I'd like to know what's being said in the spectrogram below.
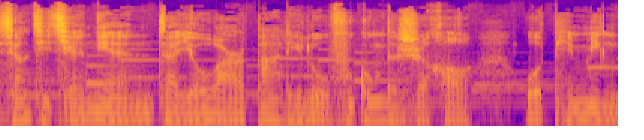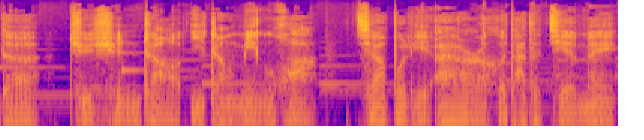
想起前年在游玩巴黎卢浮宫的时候，我拼命地去寻找一张名画《加布里埃尔和他的姐妹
